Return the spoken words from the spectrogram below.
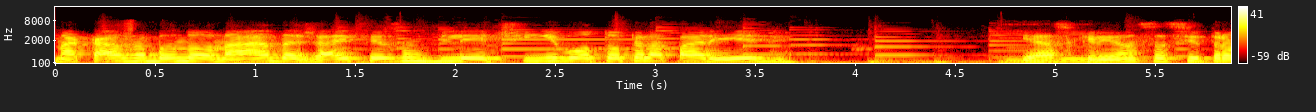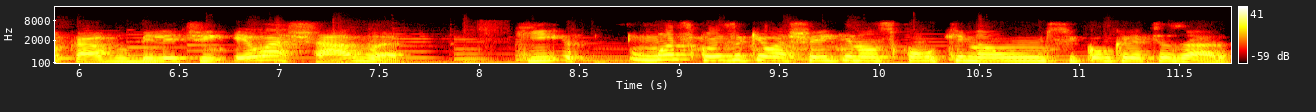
na casa abandonada já e fez um bilhetinho e botou pela parede. E as Uhum. crianças se trocavam o bilhetinho. Eu achava que. Umas coisas que eu achei que não que não se concretizaram.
